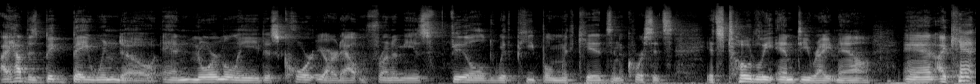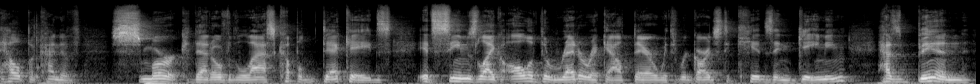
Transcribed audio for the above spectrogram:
I have this big bay window, and normally this courtyard out in front of me is filled with people and with kids, and of course it's it's totally empty right now. And I can't help but kind of smirk that over the last couple decades, it seems like all of the rhetoric out there with regards to kids and gaming has been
